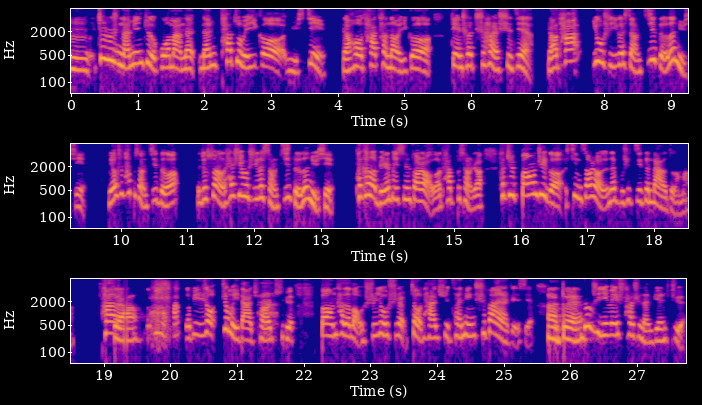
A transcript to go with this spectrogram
嗯，这就是男编剧的锅嘛，男男他作为一个女性，然后他看到一个电车痴汉事件，然后他又是一个想积德的女性。你要说她不想积德，那就算了。她是又是一个想积德的女性，她看到别人被性骚扰了，她不想着她去帮这个性骚扰的，那不是积更大的德吗？她对啊，何必她何必绕这么一大圈去帮她的老师，又是叫他去餐厅吃饭呀？这些啊，对，就是因为他是男编剧，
